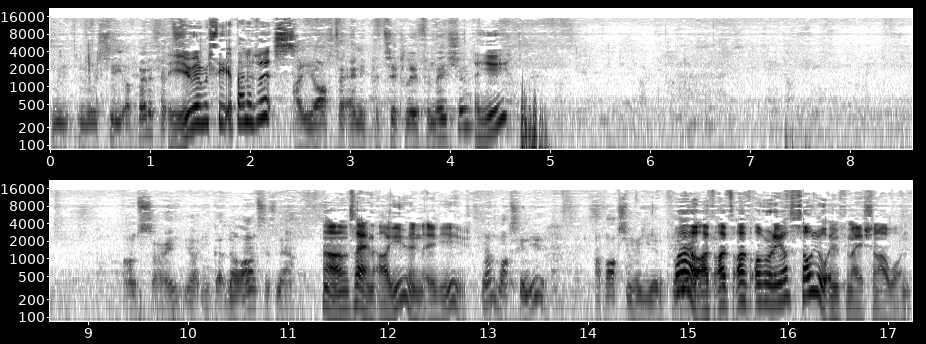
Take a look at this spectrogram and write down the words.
in receipt of benefits? Are you in receipt of benefits? Are you after any particular information? Are you? I'm sorry, you you've got no answers now. No, I'm saying, are you in? Are you? No, I'm asking you. I've asked you who you employ. Well, I've, I've, I've already told you what information I want.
